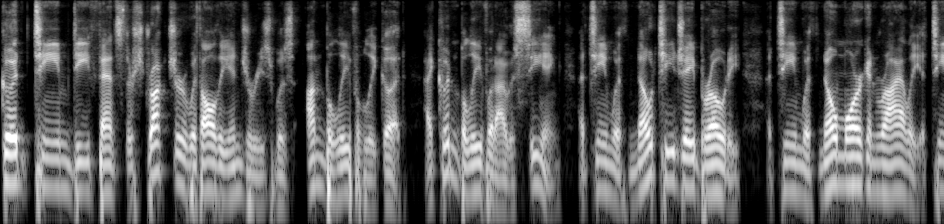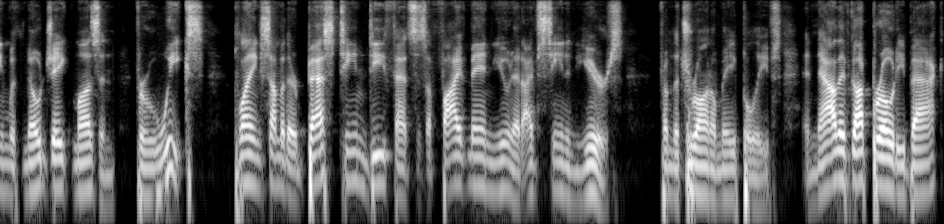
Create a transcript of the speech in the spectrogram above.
good team defense. Their structure with all the injuries was unbelievably good. I couldn't believe what I was seeing. A team with no TJ Brodie, a team with no Morgan Rielly, a team with no Jake Muzzin for weeks playing some of their best team defense as a five man unit I've seen in years from the Toronto Maple Leafs. And now they've got Brodie back.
